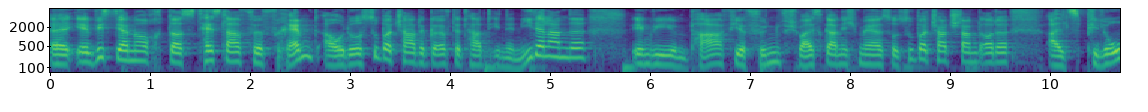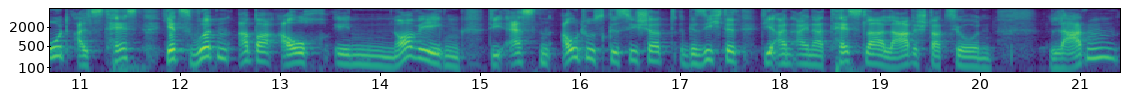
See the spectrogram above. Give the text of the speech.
Äh, ihr wisst ja noch, dass Tesla für Fremdautos Supercharger geöffnet hat in den Niederlanden. Irgendwie ein paar, vier, fünf, ich weiß gar nicht mehr, so Supercharge-Standorte als Pilot, als Test. Jetzt wurden aber auch in Norwegen die ersten Autos gesichert, gesichtet, die an einer Tesla-Ladestation laden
